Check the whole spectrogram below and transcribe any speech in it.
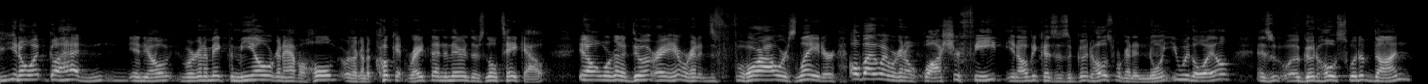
you know what? Go ahead. You know, we're going to make the meal. We're going to have a whole, or they're going to cook it right then and there. There's no takeout. You know, we're going to do it right here. We're going to, four hours later. Oh, by the way, we're going to wash your feet, you know, because as a good host, we're going to anoint you with oil, as a good host would have done.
